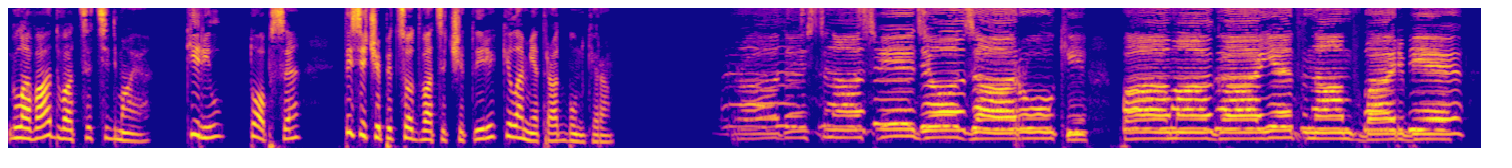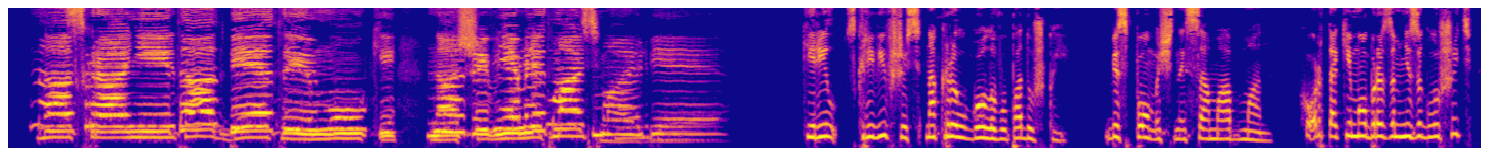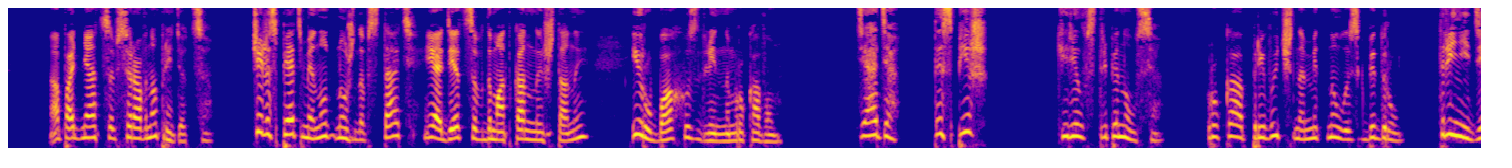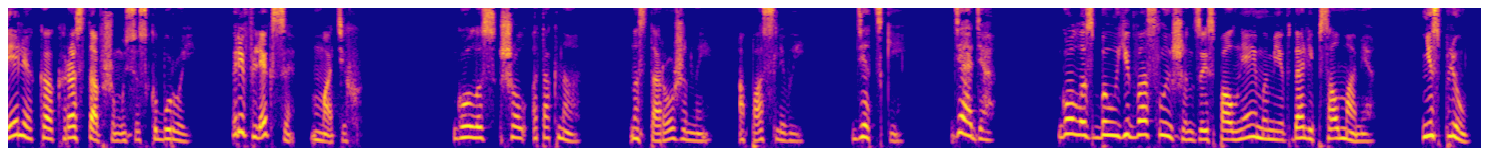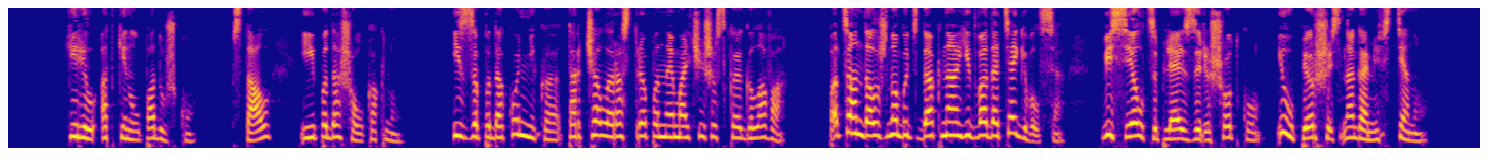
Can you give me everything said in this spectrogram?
Глава 27. Кирилл, Туапсе, 1524 километра от бункера. Радость нас ведет за руки, помогает нам в борьбе. Нас хранит от бед и муки, нашей внемлет мать мольбе. Кирилл, скривившись, накрыл голову подушкой. Беспомощный самообман. Хор таким образом не заглушить, а подняться все равно придется. Через пять минут нужно встать и одеться в домотканные штаны и рубаху с длинным рукавом. «Дядя, ты спишь?» Кирилл встрепенулся. Рука привычно метнулась к бедру. Три недели, как расставшемуся с кобурой. Рефлексы, мать их. Голос шел от окна. Настороженный, опасливый, детский. «Дядя!» Голос был едва слышен за исполняемыми вдали псалмами. «Не сплю», Кирилл откинул подушку, встал и подошел к окну. Из-за подоконника торчала растрепанная мальчишеская голова. Пацан, должно быть, до окна едва дотягивался, висел, цепляясь за решетку и упершись ногами в стену.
